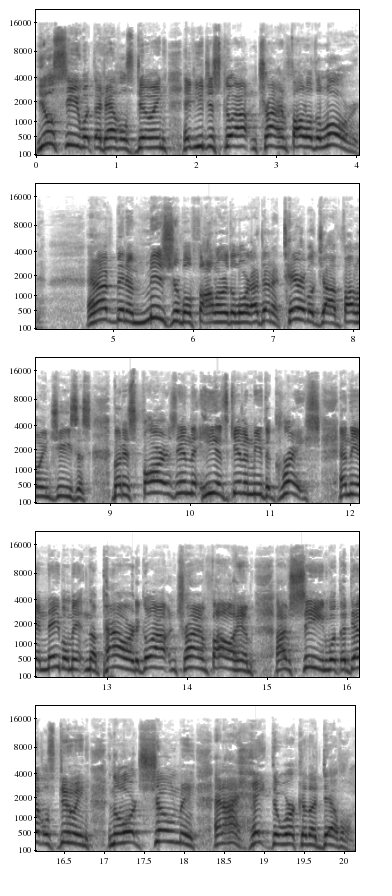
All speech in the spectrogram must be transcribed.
You'll see what the devil's doing if you just go out and try and follow the Lord. And I've been a miserable follower of the Lord. I've done a terrible job following Jesus. But as far as in that He has given me the grace and the enablement and the power to go out and try and follow Him, I've seen what the devil's doing and the Lord's shown me. And I hate the work of the devil.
